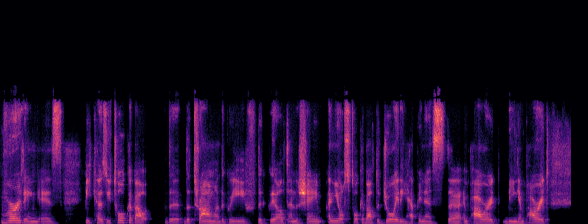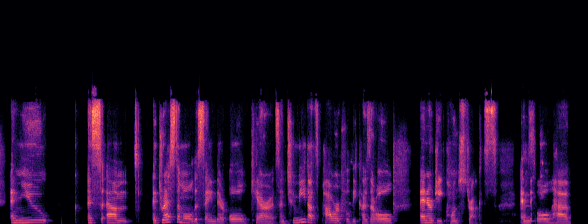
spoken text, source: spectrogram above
wording is because you talk about the the trauma the grief the guilt and the shame and you also talk about the joy the happiness the empowered being empowered and you as um address them all the same. They're all carrots. And to me, that's powerful because they're all energy constructs and they all have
